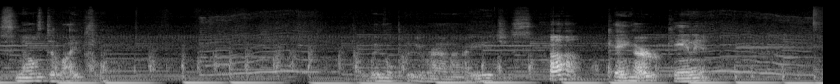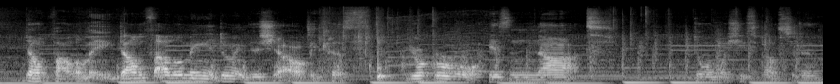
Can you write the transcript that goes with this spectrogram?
Smells delightful. We're gonna put it around our edges. Huh? Can't hurt, can it? Don't follow me. Don't follow me in doing this, y'all, because your girl is not doing what she's supposed to do.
